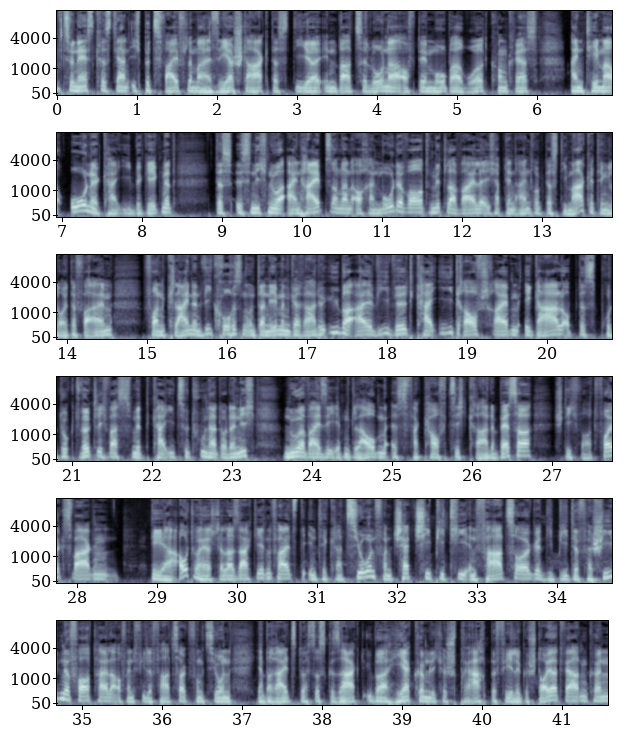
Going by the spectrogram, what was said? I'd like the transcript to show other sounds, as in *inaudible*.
Zunächst, Christian, ich bezweifle mal sehr stark, dass dir in Barcelona auf dem Mobile World Congress ein Thema ohne KI begegnet. Das ist nicht nur ein Hype, sondern auch ein Modewort mittlerweile. Ich habe den Eindruck, dass die Marketingleute vor allem von kleinen wie großen Unternehmen gerade überall wie wild KI draufschreiben, egal ob das Produkt wirklich was mit KI zu tun hat oder nicht, nur weil sie eben glauben, es verkauft sich gerade besser. Stichwort Volkswagen. Der Autohersteller sagt jedenfalls, die Integration von ChatGPT in Fahrzeuge, die biete verschiedene Vorteile, auch wenn viele Fahrzeugfunktionen ja bereits, du hast es gesagt, über herkömmliche Sprachbefehle gesteuert werden können.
